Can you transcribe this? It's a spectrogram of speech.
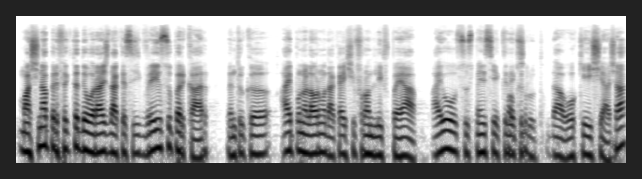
mașina perfectă de oraș dacă să zic vrei un supercar, pentru că ai până la urmă, dacă ai și front lift pe ea, ai o suspensie cât de Absolut. cât, da, ok și așa,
